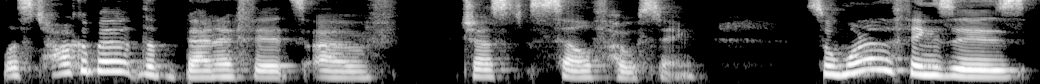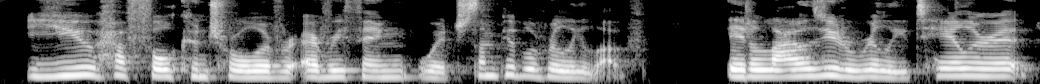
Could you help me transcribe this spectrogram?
let's talk about the benefits of just self hosting. So, one of the things is you have full control over everything, which some people really love. It allows you to really tailor it.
